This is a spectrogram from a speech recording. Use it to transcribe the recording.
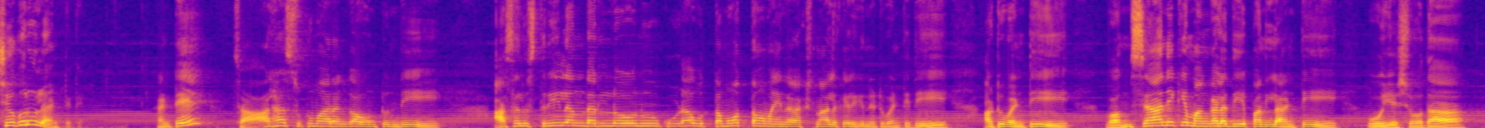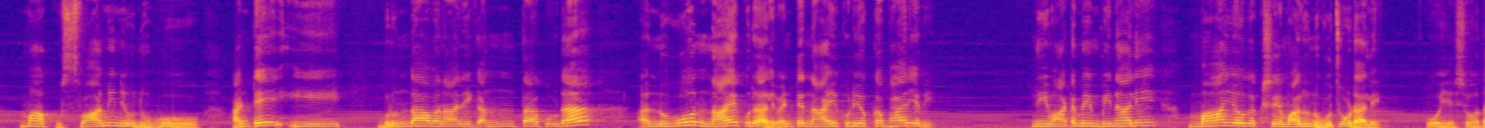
చిగురు లాంటిది. అంటే చాలా సుకుమారంగా ఉంటుంది. అసలు స్త్రీలందరిలోనూ కూడా ఉత్తమోత్తమమైన లక్షణాలు కలిగినటువంటిది అటువంటి వంశానికి మంగళదీపం లాంటి ఓ యశోద మాకు స్వామిని నువ్వు అంటే ఈ బృందావనానికి అంతా కూడా నువ్వు నాయకురాలి అంటే నాయకుడి యొక్క భార్యవి. నీ మాట మేం వినాలి మా యోగక్షేమాలు నువ్వు చూడాలి. ఓ యశోద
